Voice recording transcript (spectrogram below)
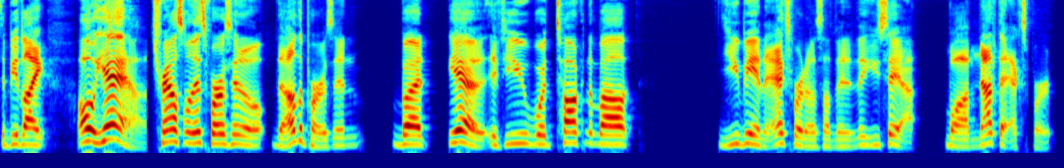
to be like, oh yeah, trails on this person or the other person. But yeah, if you were talking about you being an expert on something, and then you say, "Well, I'm not the expert.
